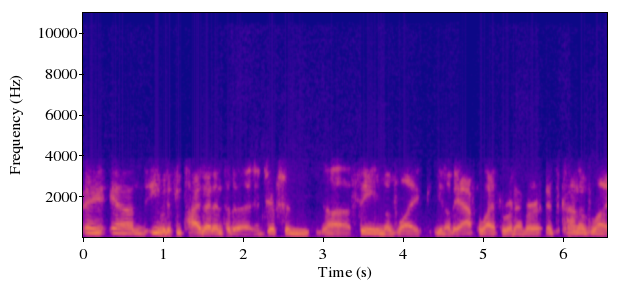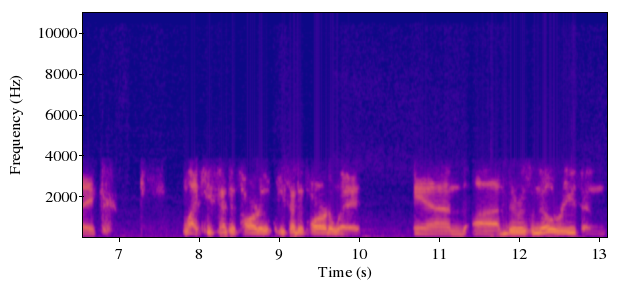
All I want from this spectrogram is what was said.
and, even if you tie that into the Egyptian uh, theme of like you know the afterlife or whatever, it's kind of like like he sent his heart he sent his heart away, and uh, there was no reason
